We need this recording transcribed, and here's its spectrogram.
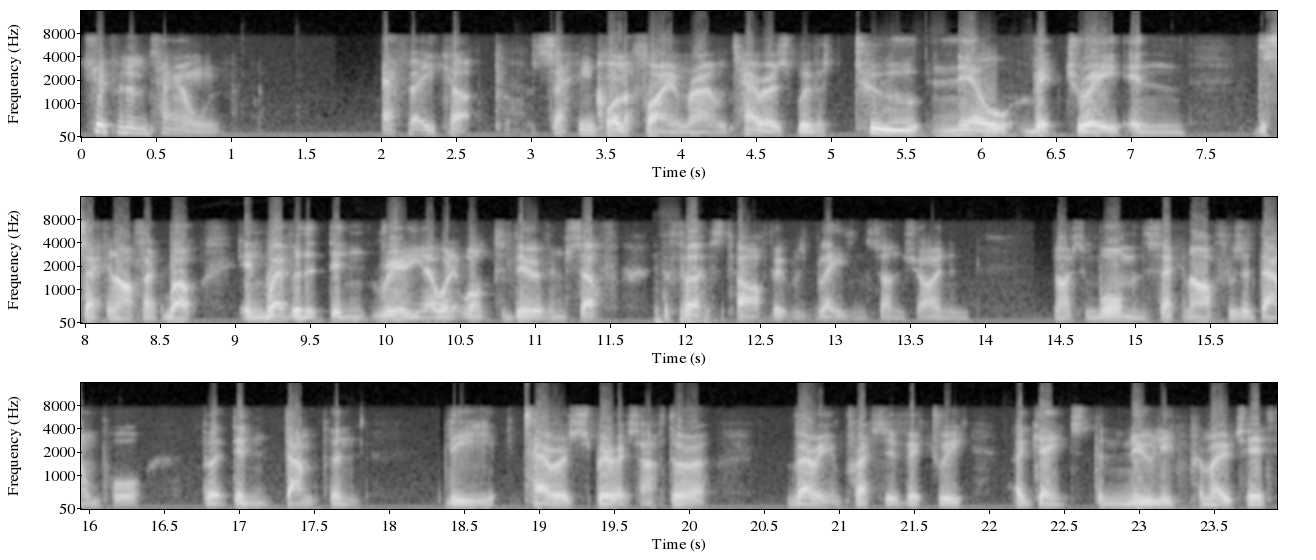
Chippenham Town FA Cup second qualifying round. Terras with a two 0 victory in the second half. Well, in weather that didn't really know what it wanted to do with himself. The first half it was blazing sunshine and nice and warm, and the second half was a downpour, but didn't dampen the Terras' spirits after a very impressive victory against the newly promoted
